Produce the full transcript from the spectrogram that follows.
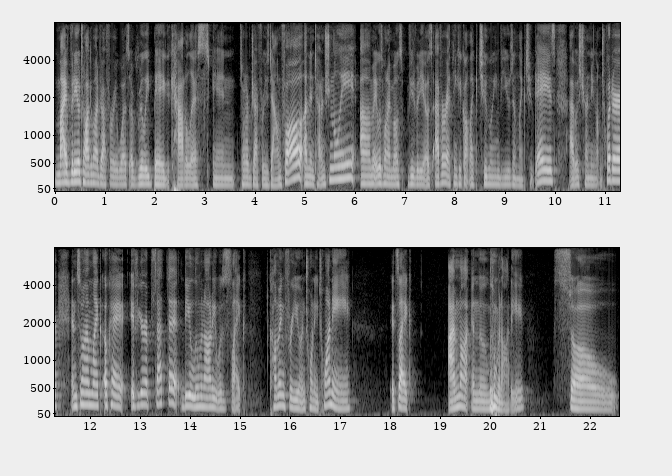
my video talking about Jeffree was a really big catalyst in sort of Jeffree's downfall unintentionally. Um, it was one of my most viewed videos ever. I think it got like 2 million views in like two days. I was trending on Twitter. And so I'm like, okay, if you're upset that the Illuminati was like coming for you in 2020, it's like, I'm not in the Illuminati. So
